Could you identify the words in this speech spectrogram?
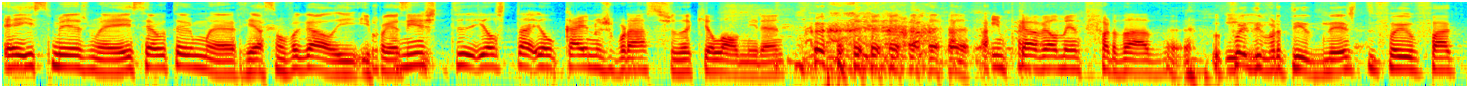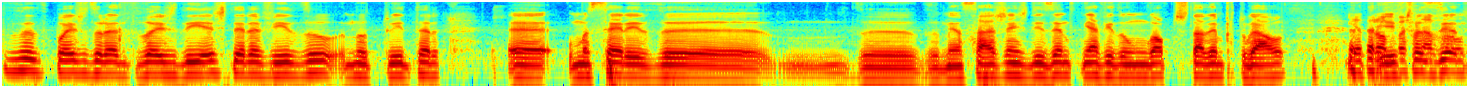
É isso mesmo, é, esse é o termo, é a reação vagal. E, e parece... Neste, ele, está, ele cai nos braços daquele almirante, impecavelmente fardado. O que foi e... divertido neste foi o facto de depois, durante dois dias, ter havido no Twitter uh, uma série de, de, de, mensagens dizendo que tinha havido um golpe de Estado em Portugal e, e, fazendo,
